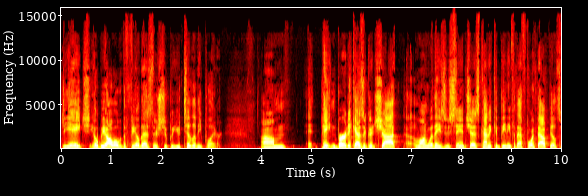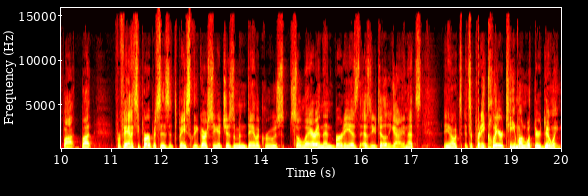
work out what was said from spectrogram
DH. He'll be all over the field as their super utility player. Um, Peyton Burdick has a good shot, along with Jesus Sanchez, kind of competing for that fourth outfield spot. But for fantasy purposes, it's basically Garcia, Chisholm, and De La Cruz, Soler, and then Berti as as the utility guy, and that's you know it's it's a pretty clear team on what they're doing.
